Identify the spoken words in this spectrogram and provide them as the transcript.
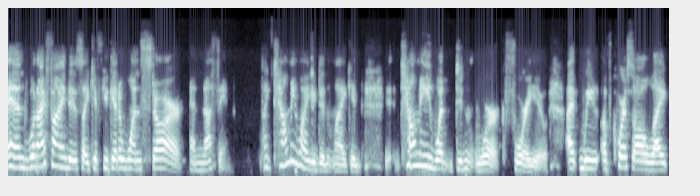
And what I find is like if you get a one star and nothing, like tell me why you didn't like it tell me what didn't work for you I, we of course all like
